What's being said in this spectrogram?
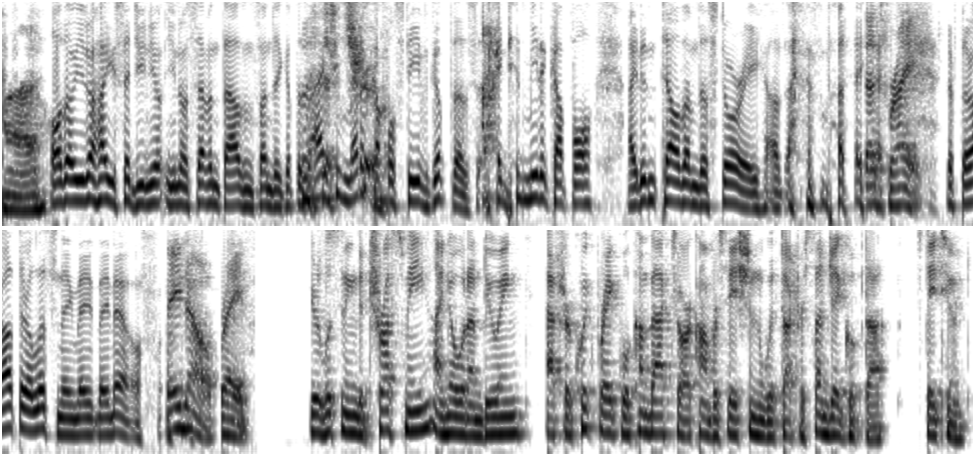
Uh, Although you know how you said you know you know seven thousand Sanjay Guptas. I actually met true. a couple Steve Guptas. I did meet a couple. I didn't tell them the story, but I, that's right. If they're out there listening, they they know. They know, right? You're listening to Trust Me, I Know What I'm Doing. After a quick break, we'll come back to our conversation with Dr. Sanjay Gupta. Stay tuned.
